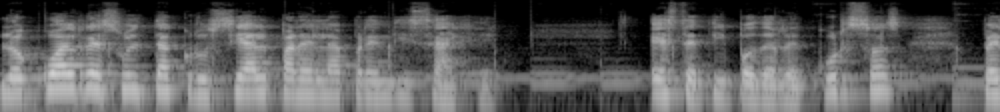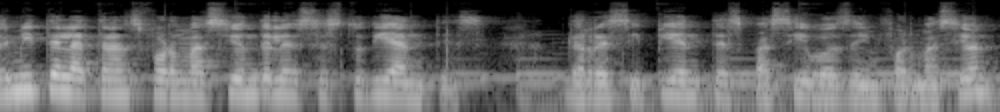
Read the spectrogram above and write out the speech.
lo cual resulta crucial para el aprendizaje. Este tipo de recursos permite la transformación de los estudiantes, de recipientes pasivos de información,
